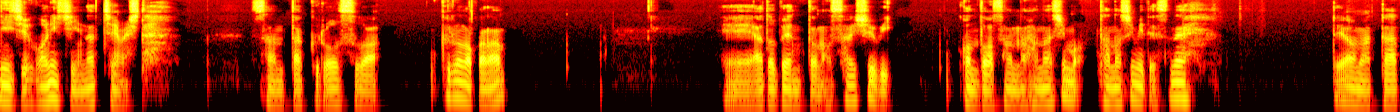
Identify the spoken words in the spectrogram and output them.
25日になっちゃいました。サンタクロースは来るのかな？えーアドベントの最終日。近藤さんの話も楽しみですね。ではまた。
